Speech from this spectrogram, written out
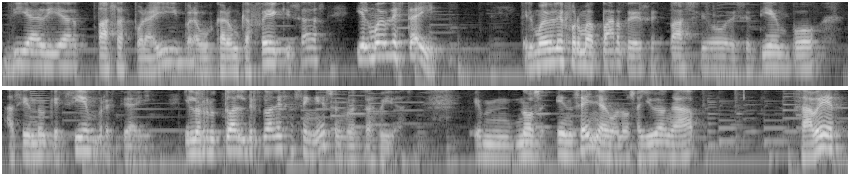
día a día pasas por ahí para buscar un café quizás, y el mueble está ahí. El mueble forma parte de ese espacio, de ese tiempo, haciendo que siempre esté ahí. Y los rituales hacen eso en nuestras vidas. Em, nos enseñan o nos ayudan a saber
